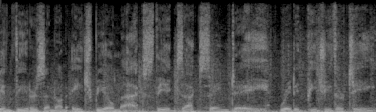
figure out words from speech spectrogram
In theaters and on HBO Max the exact same day. Rated PG-13.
